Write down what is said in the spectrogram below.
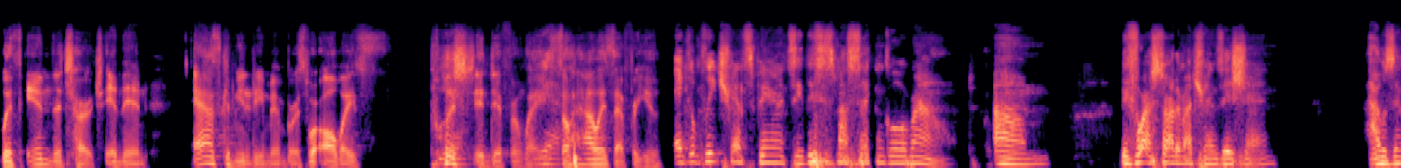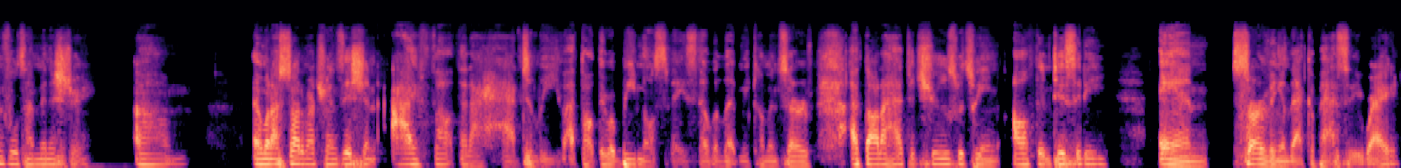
within the church and then as community members, we're always pushed yeah. in different ways. Yeah. So how is that for you? In complete transparency, this is my second go around. Um, before I started my transition, I was in full time ministry. Um, and when I started my transition, I thought that I had to leave. I thought there would be no space that would let me come and serve. I thought I had to choose between authenticity and serving in that capacity, right?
